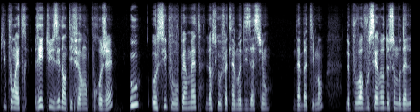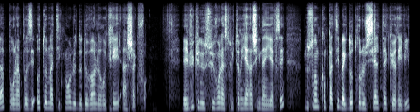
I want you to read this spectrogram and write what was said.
qui pourront être réutilisées dans différents projets ou aussi pour vous permettre, lorsque vous faites la modélisation d'un bâtiment, de pouvoir vous servir de ce modèle-là pour l'imposer automatiquement au lieu de devoir le recréer à chaque fois. Et vu que nous suivons la structure hiérarchique d'un IFC, nous sommes compatibles avec d'autres logiciels tels que Revit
